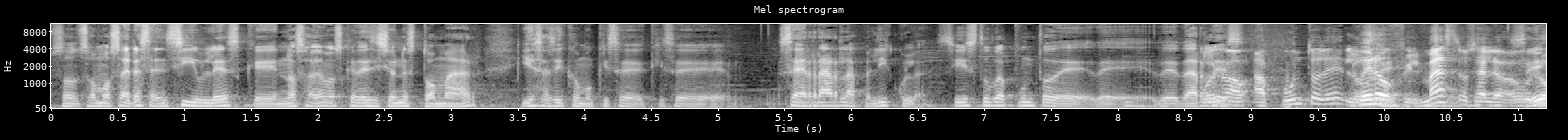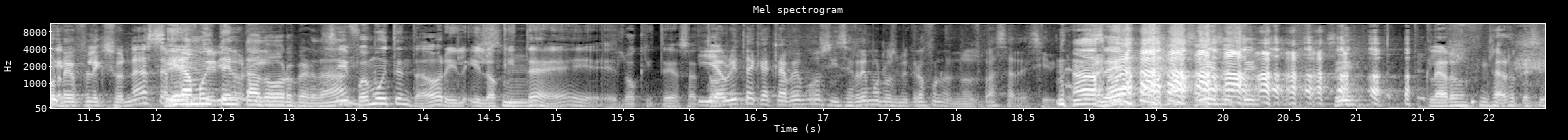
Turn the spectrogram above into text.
somos seres sensibles que no sabemos qué decisiones tomar y es así como quise, quise cerrar la película. Sí, estuve a punto de, de, darles... Bueno, a, punto de... Lo, filmaste, o sea, lo, reflexionaste. era muy tentador, ¿verdad? Sí, fue muy tentador y, lo quité, ¿eh? Lo quité. y ahorita que acabemos y cerremos los micrófonos, nos vas a decir. sí, sí, sí, sí, claro, claro que sí.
